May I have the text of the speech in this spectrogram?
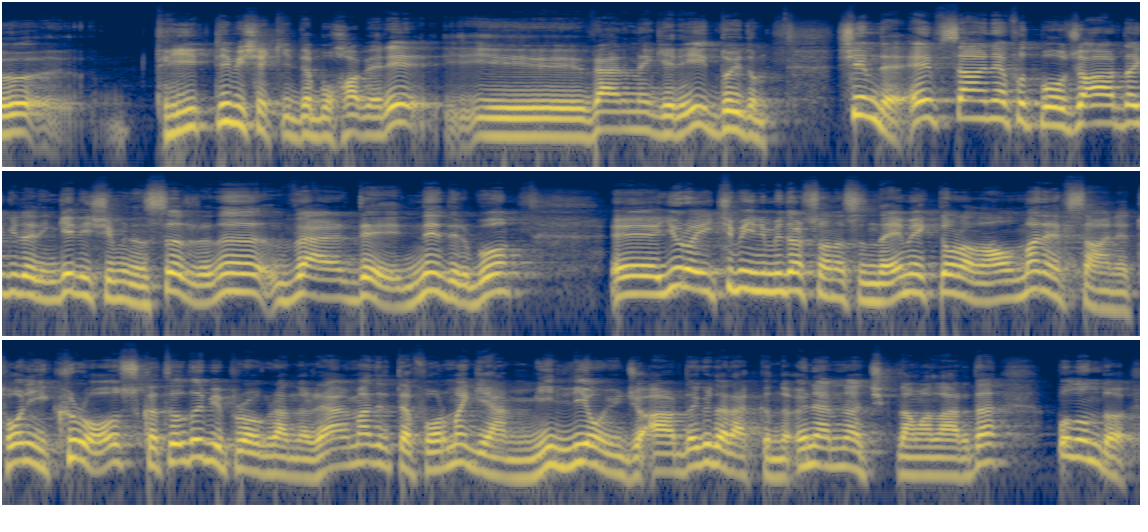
e, teyitli bir şekilde bu haberi e, verme gereği duydum. Şimdi efsane futbolcu Arda Güler'in gelişiminin sırrını verdi. Nedir bu? Ee, Euro 2024 sonrasında emekli olan Alman efsane Toni Kroos katıldığı bir programda Real Madrid'de forma giyen milli oyuncu Arda Güler hakkında önemli açıklamalarda bulundu.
